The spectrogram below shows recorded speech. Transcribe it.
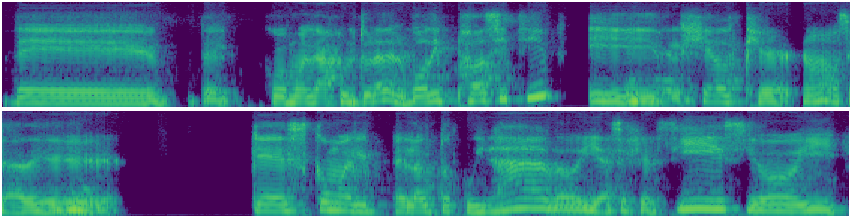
de, como la cultura del body positive y del healthcare, ¿no? O sea, de que es como el, el, autocuidado y hace ejercicio y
